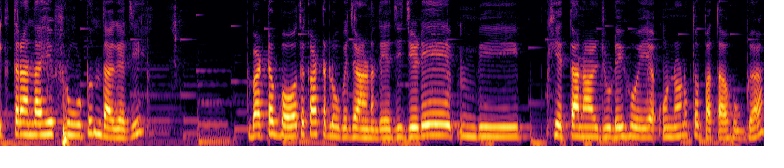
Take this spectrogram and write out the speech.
ਇੱਕ ਤਰ੍ਹਾਂ ਦਾ ਇਹ ਫਰੂਟ ਹੁੰਦਾ ਹੈ ਜੀ। ਬਟ ਬਹੁਤ ਘੱਟ ਲੋਕ ਜਾਣਦੇ ਆ ਜੀ, ਜਿਹੜੇ ਵੀ ਖੇਤਾਂ ਨਾਲ ਜੁੜੇ ਹੋਏ ਆ, ਉਹਨਾਂ ਨੂੰ ਤਾਂ ਪਤਾ ਹੋਊਗਾ।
